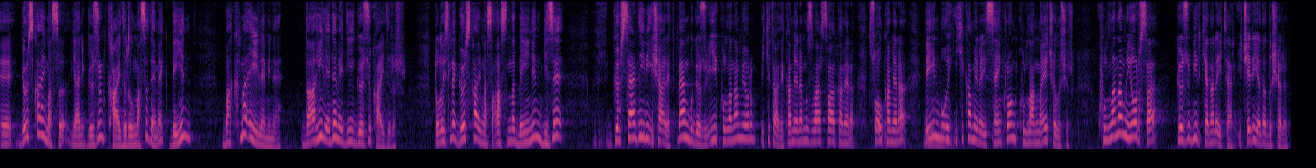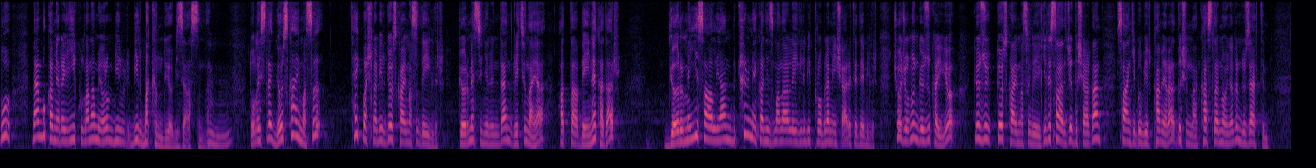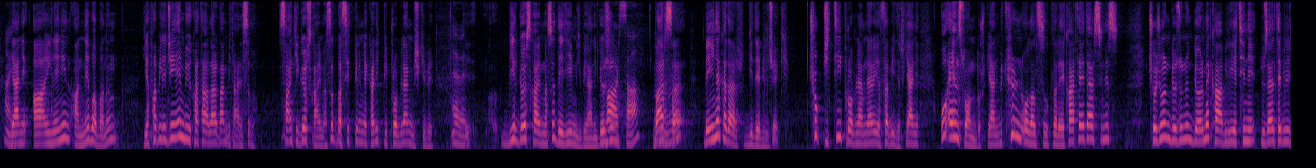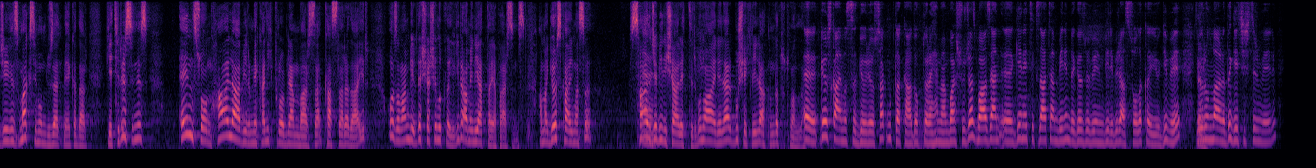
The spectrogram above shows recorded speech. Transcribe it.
e, göz kayması yani gözün kaydırılması demek beyin bakma eylemine dahil edemediği gözü kaydırır. Dolayısıyla göz kayması aslında beynin bize gösterdiği bir işaret. Ben bu gözü iyi kullanamıyorum. İki tane kameramız var. Sağ kamera, sol kamera. Beyin bu iki kamerayı senkron kullanmaya çalışır. Kullanamıyorsa gözü bir kenara iter. içeri ya da dışarı. Bu ben bu kamerayı iyi kullanamıyorum. Bir, bir bakın diyor bize aslında. Dolayısıyla göz kayması tek başına bir göz kayması değildir. Görme sinirinden retinaya hatta beyne kadar görmeyi sağlayan bütün mekanizmalarla ilgili bir probleme işaret edebilir. Çocuğumun gözü kayıyor. Gözü göz kayması ile ilgili sadece dışarıdan sanki bu bir kamera dışından kaslarını oynadım düzelttim. Hayır. Yani ailenin anne babanın yapabileceği en büyük hatalardan bir tanesi bu. Sanki göz kayması basit bir mekanik bir problemmiş gibi. Evet. Bir göz kayması dediğim gibi yani gözün Varsa varsa beyne kadar gidebilecek. Çok ciddi problemlere yatabilir. Yani o en sondur. Yani bütün olasılıkları ekarte edersiniz. Çocuğun gözünün görme kabiliyetini düzeltebileceğiniz maksimum düzeltmeye kadar getirirsiniz. En son hala bir mekanik problem varsa kaslara dair o zaman bir de şaşılıkla ilgili ameliyat da yaparsınız. Ama göz kayması sadece bir işarettir. Bunu aileler bu şekliyle aklında tutmalılar. Evet göz kayması görüyorsak mutlaka doktora hemen başvuracağız. Bazen e, genetik zaten benim de göz bebeğimin biri biraz sola kayıyor gibi yorumlarla da geçiştirmeyelim.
